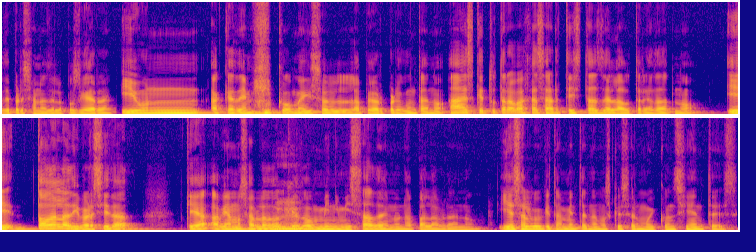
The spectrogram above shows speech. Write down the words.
de personas de la posguerra. Y un académico me hizo la peor pregunta, ¿no? Ah, es que tú trabajas artistas de la otredad, ¿no? Y toda la diversidad que habíamos hablado quedó minimizada en una palabra, ¿no? Y es algo que también tenemos que ser muy conscientes.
